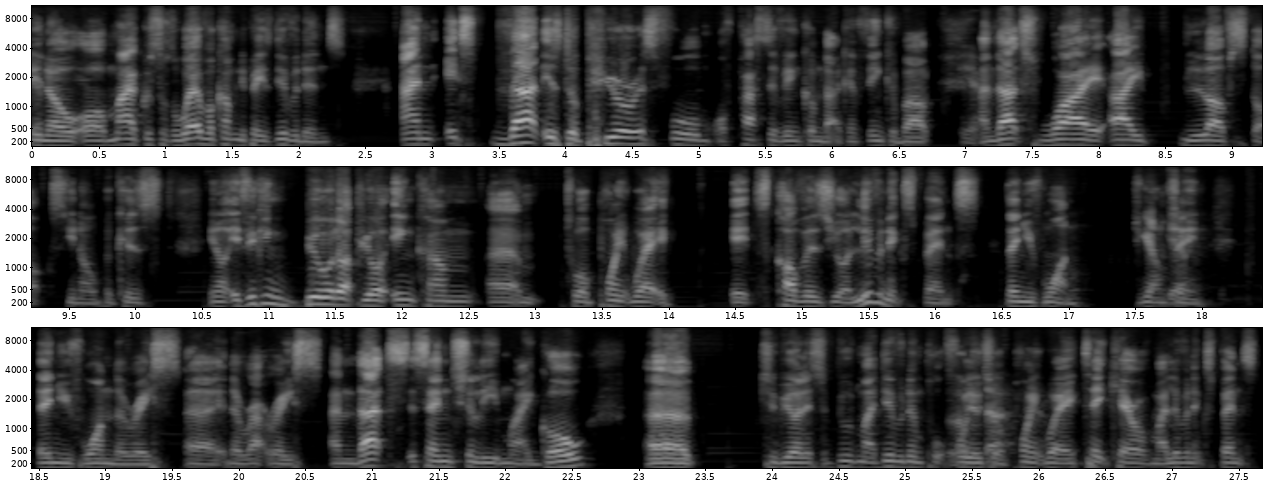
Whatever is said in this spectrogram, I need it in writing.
yeah. you know, or Microsoft or whatever company pays dividends. And it's that is the purest form of passive income that I can think about. Yeah. And that's why I love stocks, you know, because you know, if you can build up your income um, to a point where it, it covers your living expense, then you've won. Do you get what I'm yeah. saying? Then you've won the race, uh, the rat race. And that's essentially my goal. Uh, to be honest, to build my dividend portfolio to a point where I take care of my living expense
